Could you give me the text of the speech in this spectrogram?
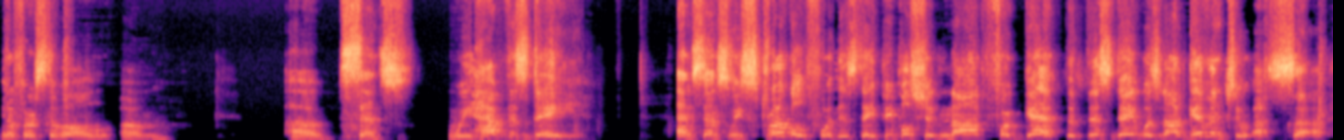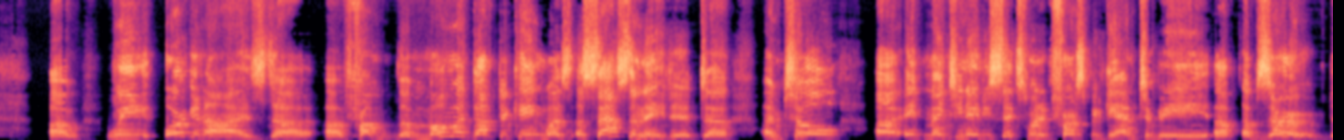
you know, first of all, um, uh, since we have this day, and since we struggle for this day, people should not forget that this day was not given to us. Uh, uh, we organized uh, uh, from the moment Dr. King was assassinated uh, until uh, 1986 when it first began to be uh, observed.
